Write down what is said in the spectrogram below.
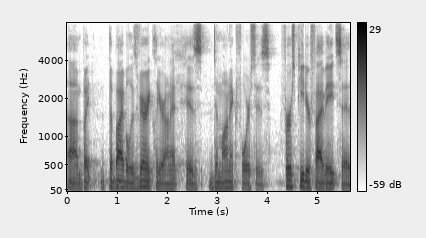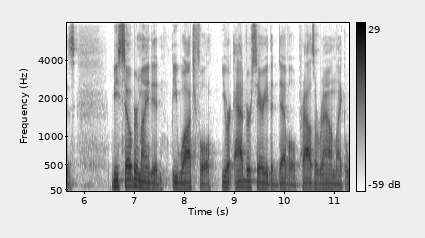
um, but the Bible is very clear on it, is demonic forces. 1 Peter 5 8 says, Be sober minded, be watchful. Your adversary, the devil, prowls around like a,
